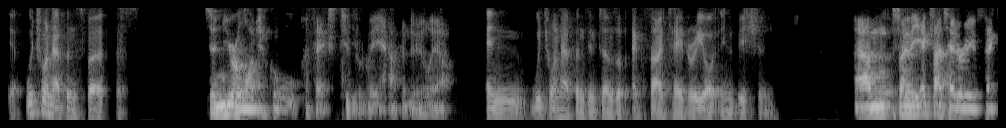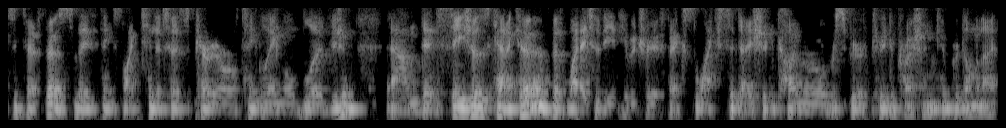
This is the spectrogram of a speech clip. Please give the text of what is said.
Yeah. Which one happens first? So, neurological effects typically happen earlier. And which one happens in terms of excitatory or inhibition? Um, so the excitatory effects occur first. So these are things like tinnitus, perioral tingling, or blurred vision. Um, then seizures can occur, but later the inhibitory effects like sedation, coma, or respiratory depression can predominate.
